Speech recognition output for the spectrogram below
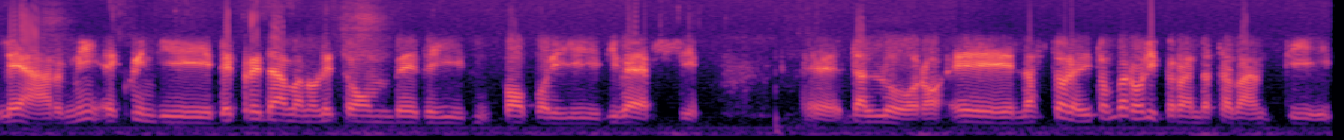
le armi e quindi depredavano le tombe dei popoli diversi eh, da loro e la storia di Tombaroli però è andata avanti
